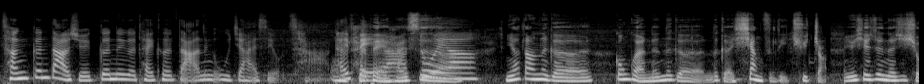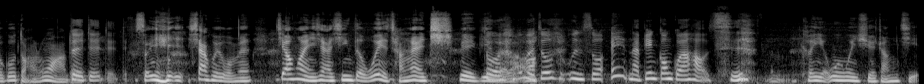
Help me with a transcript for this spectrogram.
长庚大学跟那个台科大那个物价还是有差，哦台台北啊，还是对啊，你要到那个公馆的那个那个巷子里去找，有一些真的是手够短袜的。对对对对。所以下回我们交换一下心得，我也常爱吃那边的我 们就问说，哎，哪边公馆好吃？嗯可以问问学长姐，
